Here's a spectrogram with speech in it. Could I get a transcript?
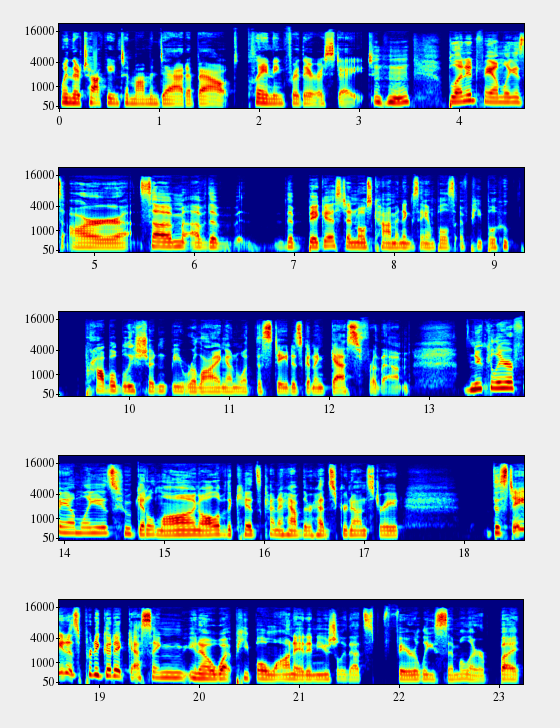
when they're talking to mom and dad about planning for their estate? Mm-hmm. Blended families are some of the the biggest and most common examples of people who probably shouldn't be relying on what the state is going to guess for them. Nuclear families who get along, all of the kids kind of have their heads screwed on straight. The state is pretty good at guessing, you know, what people wanted and usually that's fairly similar, but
